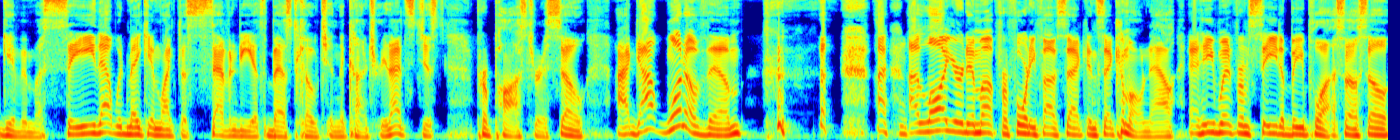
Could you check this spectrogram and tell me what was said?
give him a C. That would make him like the 70th best coach in the country. That's just preposterous. So I got one of them. I, I lawyered him up for 45 seconds, said, come on now. And he went from C to B plus. So, so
